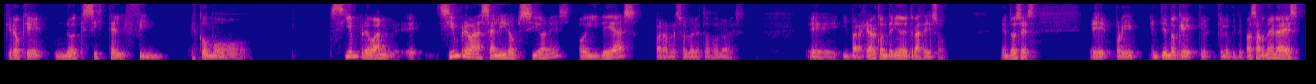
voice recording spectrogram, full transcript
creo que no existe el fin. Es como, siempre van, eh, siempre van a salir opciones o ideas para resolver estos dolores eh, y para generar contenido detrás de eso. Entonces, porque entiendo que, que, lo que te pasa, Arnela, es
